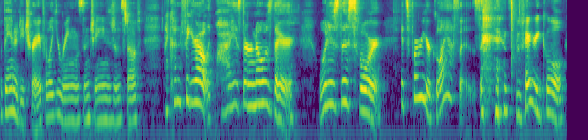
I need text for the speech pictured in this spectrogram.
vanity tray for like your rings and change and stuff. And I couldn't figure out like why is there a nose there? What is this for? It's for your glasses. it's very cool.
